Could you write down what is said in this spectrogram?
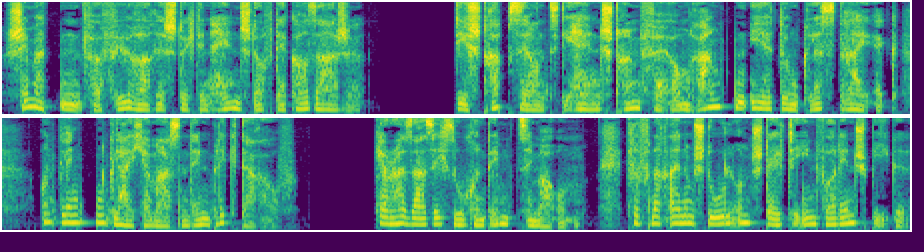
schimmerten verführerisch durch den hellen Stoff der Corsage. Die Strapse und die hellen Strümpfe umrahmten ihr dunkles Dreieck und lenkten gleichermaßen den Blick darauf. Kara sah sich suchend im Zimmer um, griff nach einem Stuhl und stellte ihn vor den Spiegel.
